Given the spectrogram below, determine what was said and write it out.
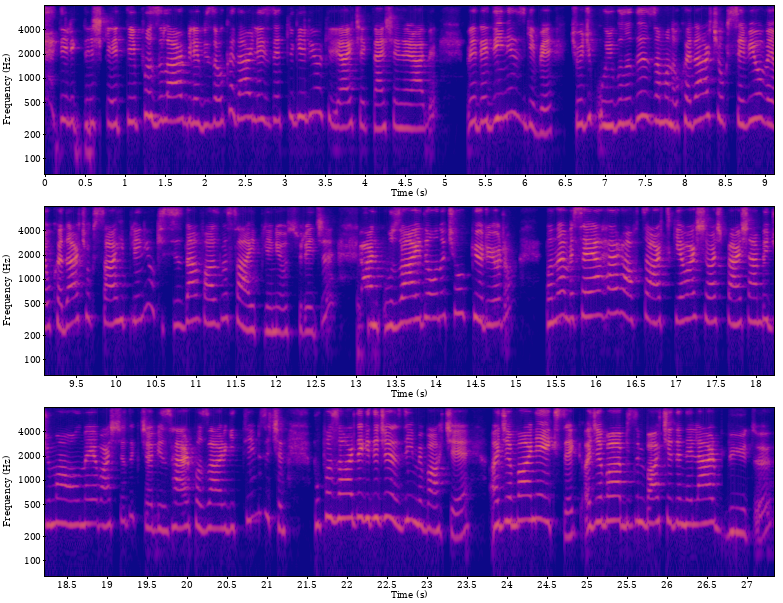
delik deşik ettiği pazılar bile bize o kadar lezzetli geliyor ki gerçekten Şener abi. Ve dediğiniz gibi çocuk uyguladığı zaman o kadar çok seviyor ve o kadar çok sahipleniyor ki sizden fazla sahipleniyor süreci. Ben uzayda onu çok görüyorum. Bana mesela her hafta artık yavaş yavaş Perşembe, Cuma olmaya başladıkça biz her pazar gittiğimiz için bu pazarda gideceğiz değil mi bahçeye? Acaba ne eksik? Acaba bizim bahçede neler büyüdü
